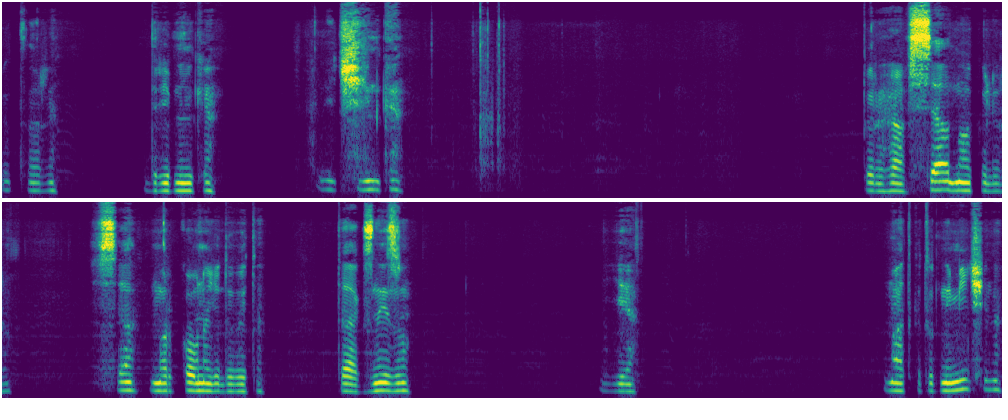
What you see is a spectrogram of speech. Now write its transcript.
Тут тоже дрібненька лічинка. Перга вся одного кольору. Вся морковно ядовита. Так, знизу є. Матка тут не мічена.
